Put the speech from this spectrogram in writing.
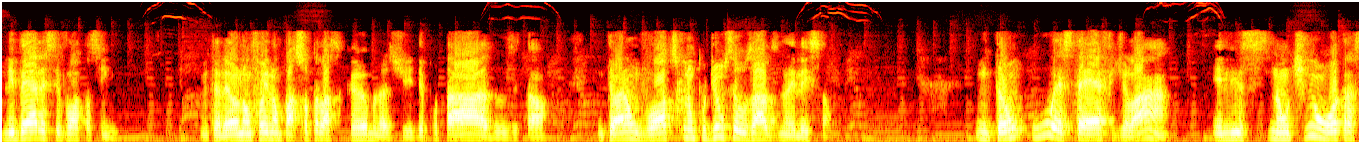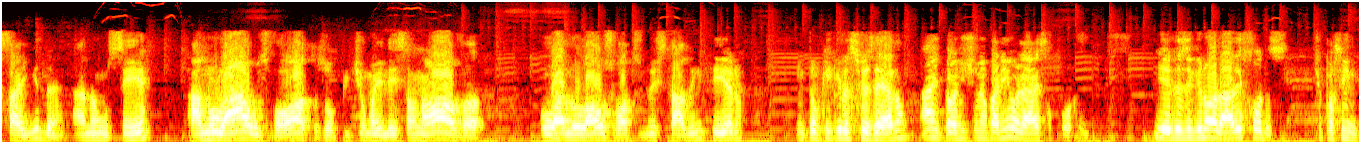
libera esse voto assim. Entendeu? Não foi, não passou pelas câmaras de deputados e tal. Então eram votos que não podiam ser usados na eleição. Então, o STF de lá eles não tinham outra saída a não ser anular os votos, ou pedir uma eleição nova, ou anular os votos do Estado inteiro. Então o que, que eles fizeram? Ah, então a gente não vai nem olhar essa porra aí. E eles ignoraram e foda-se. Tipo assim,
